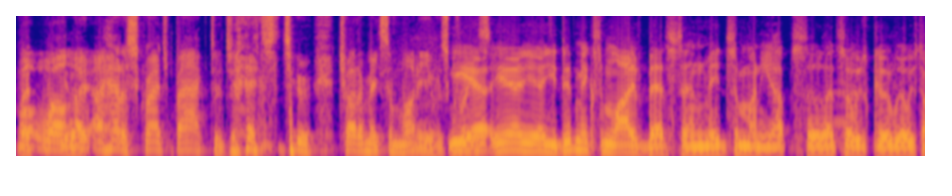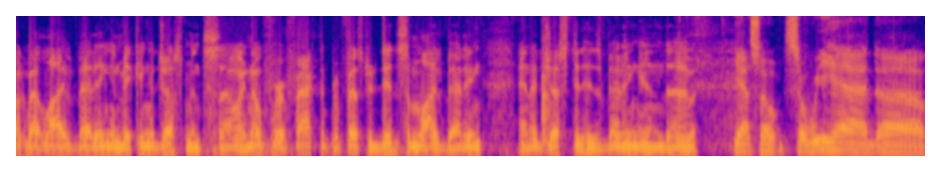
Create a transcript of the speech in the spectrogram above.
well, well you know- I, I had to scratch back to to try to make some money. It was crazy. Yeah, yeah, yeah. You did make some live bets and made some money up, so that's always good. We always talk about live betting and making adjustments. So I know for a fact the professor did some live betting and adjusted his betting, and uh, Yeah, so so we had. Uh,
